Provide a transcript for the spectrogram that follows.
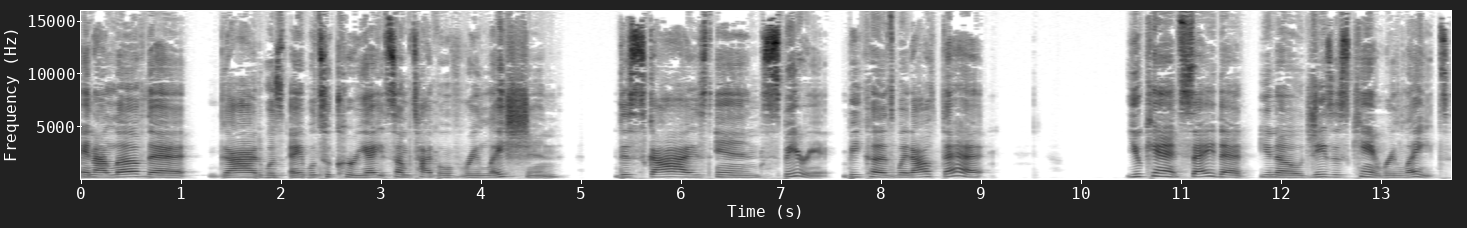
And I love that God was able to create some type of relation disguised in spirit because without that, you can't say that, you know, Jesus can't relate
